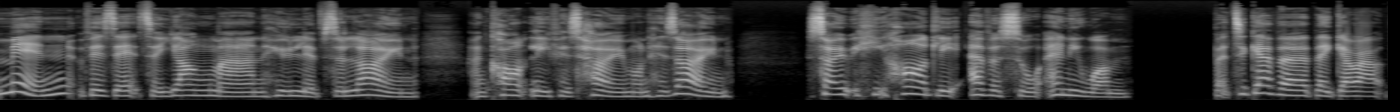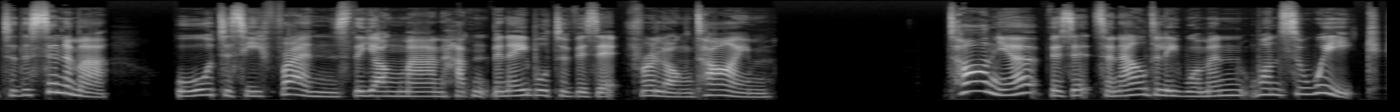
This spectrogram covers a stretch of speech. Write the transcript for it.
Min visits a young man who lives alone and can't leave his home on his own, so he hardly ever saw anyone. But together they go out to the cinema or to see friends the young man hadn't been able to visit for a long time. Tanya visits an elderly woman once a week.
